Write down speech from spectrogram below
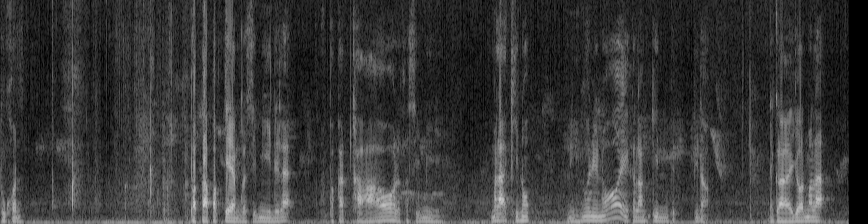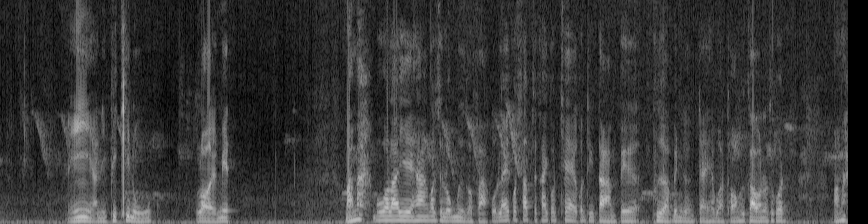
ทุกคนผักกาดผักแกมกับสีมีนี่แหละผักกาขาวแล้วก็สีมี มะละขี้นก นี่น้อยน้อยๆกำลังกินพี่พี่น้องแล้วก็ย้อนมะละ นี่อันนี้พริกขี้หนูลอยเม็ด มามาบัวลายเยฮางก็จะลงมือกับฝากกดไลค์กดซับสไครต์กดแชร์กดติดตามเพื่อเพื่อเป็นกำลังใจให้บ่อทองคือเก่านะทุกคน มามา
